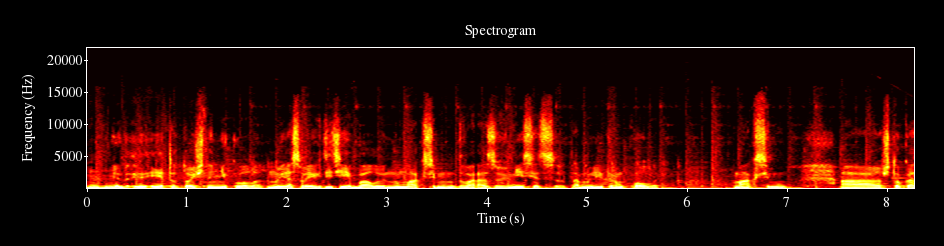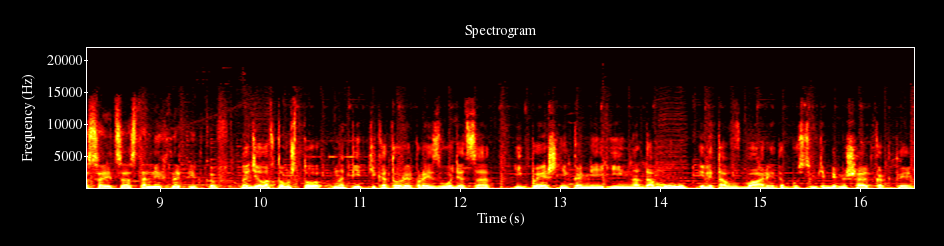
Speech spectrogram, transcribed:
Это, и это точно не кола. Но я своих детей балую, ну, максимум два раза в месяц, там, литром колы. Максимум. А что касается остальных напитков, Но дело в том, что напитки, которые производятся ИПшниками и на дому, или там в баре, допустим, тебе мешают коктейль,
